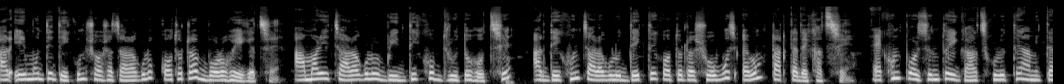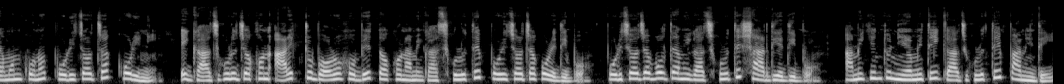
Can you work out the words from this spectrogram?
আর এর মধ্যে দেখুন শশা চারাগুলো কতটা বড় হয়ে গেছে। আমার এই চারাগুলোর বৃদ্ধি খুব দ্রুত হচ্ছে। আর দেখুন চারাগুলো দেখতে কতটা সবুজ এবং টাটকা দেখাচ্ছে। এখন পর্যন্ত এই গাছগুলোতে আমি তেমন কোনো পরিচর্যা করিনি। এই গাছগুলো যখন আরেকটু বড় হবে তখন আমি গাছগুলোতে পরিচর্যা করে দিব। পরিচর্যা বলতে আমি গাছগুলোতে সার দিয়ে দিব। আমি কিন্তু নিয়মিতই গাছগুলোতে পানি দেই।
